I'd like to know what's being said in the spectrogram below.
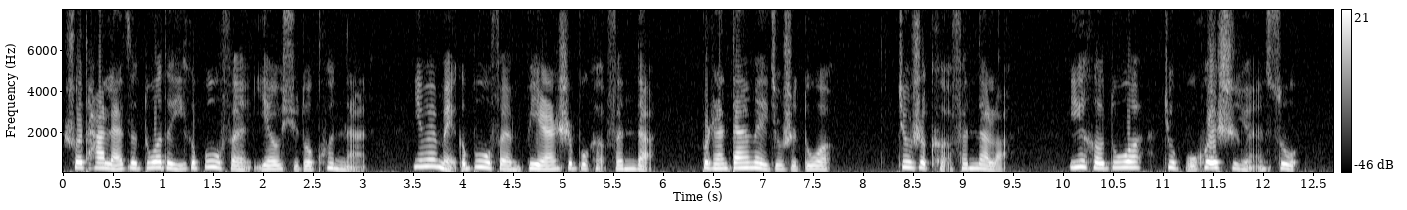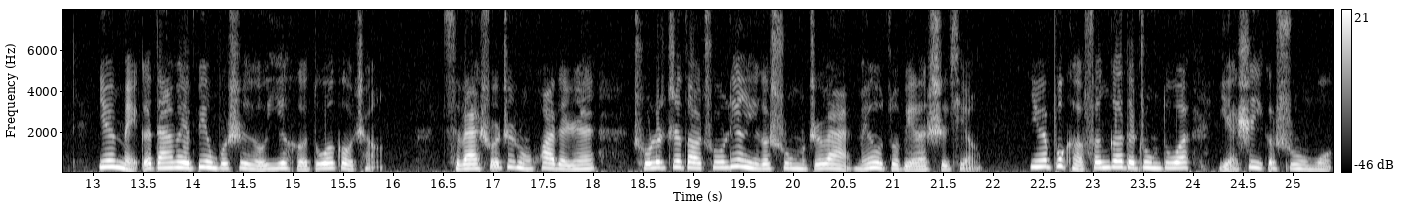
说它来自多的一个部分也有许多困难。因为每个部分必然是不可分的，不然单位就是多。就是可分的了。一和多就不会是元素，因为每个单位并不是由一和多构成。此外，说这种话的人，除了制造出另一个数目之外，没有做别的事情。因为不可分割的众多也是一个数目。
